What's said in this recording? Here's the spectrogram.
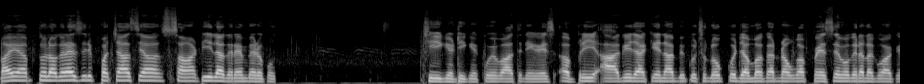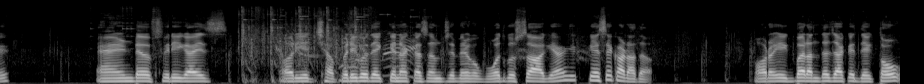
भाई, अब तो लग रहा है सिर्फ़ पचास या साठ ही लग रहे हैं मेरे को। ठीक है ठीक है, कोई बात नहीं गई अपनी आगे जाके ना भी कुछ लोग को जमा करना होगा, पैसे वगैरह लगवा के। एंड फ्री गाइज़ और ये छपरी को देख के ना कसम से मेरे को बहुत गुस्सा आ गया कि कैसे खड़ा था? और एक बार अंदर जाके देखता हूँ,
